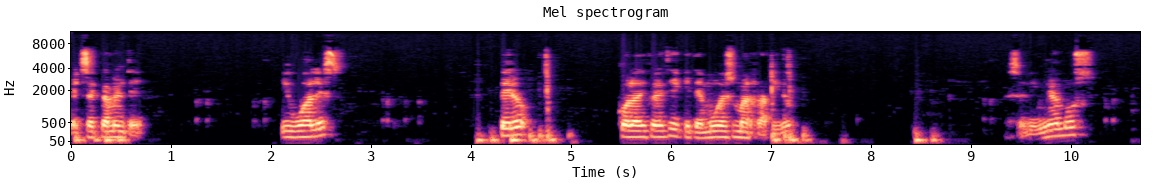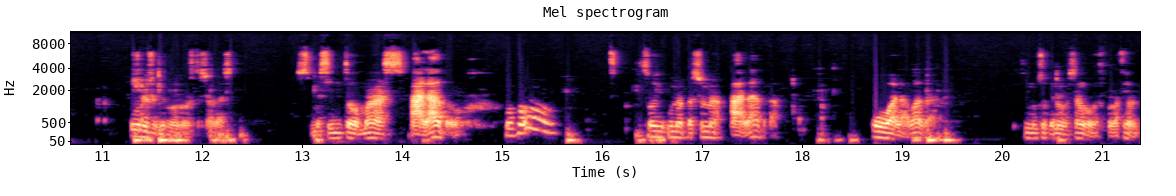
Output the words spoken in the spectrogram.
exactamente iguales, pero con la diferencia de que te mueves más rápido. Las eliminamos y nos seguimos nuestras alas. Me siento más alado. Soy una persona alada o alabada. Mucho que no me salgo de exploración.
